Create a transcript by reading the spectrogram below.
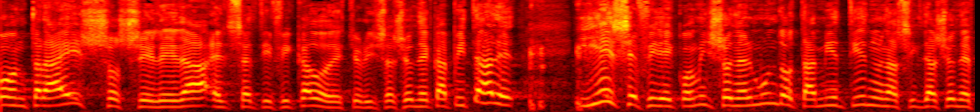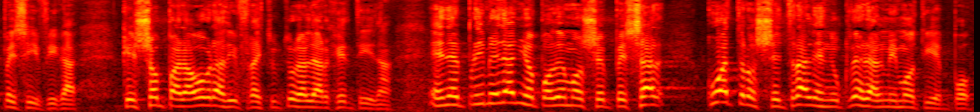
contra eso se le da el certificado de exteriorización de capitales y ese fideicomiso en el mundo también tiene una asignación específica, que son para obras de infraestructura de la Argentina. En el primer año podemos empezar cuatro centrales nucleares al mismo tiempo.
